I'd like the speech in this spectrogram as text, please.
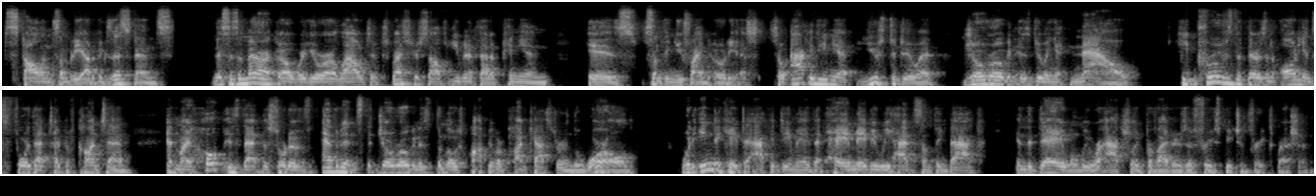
stalin somebody out of existence. This is america where you are allowed to express yourself even if that opinion is something you find odious. So academia used to do it. Joe rogan is doing it now. He proves that there's an audience for that type of content. And my hope is that the sort of evidence that Joe Rogan is the most popular podcaster in the world would indicate to academia that, hey, maybe we had something back in the day when we were actually providers of free speech and free expression.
